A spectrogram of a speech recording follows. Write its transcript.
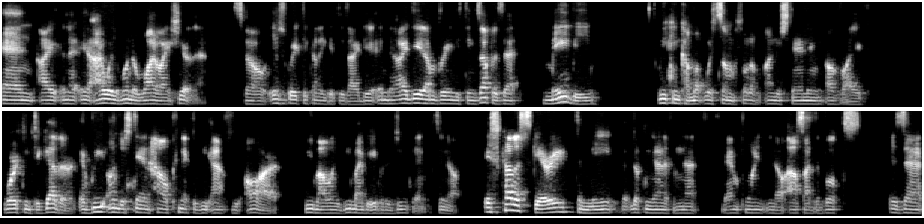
and I and I, I always wonder why do I hear that. So it's great to kind of get this idea. And the idea I'm bringing these things up is that maybe we can come up with some sort of understanding of like working together. If we understand how connected we actually are, we might we might be able to do things. You know, it's kind of scary to me looking at it from that standpoint. You know, outside the books, is that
